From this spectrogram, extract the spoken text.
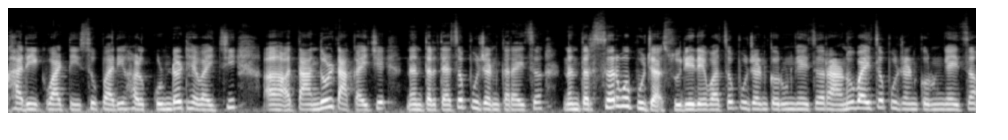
खारीक वाटी सुपारी हळकुंड ठेवायची तांदूळ टाकायचे. नंतर त्याचं पूजन करायचं. नंतर सर्व पूजा सूर्यदेवाचं पूजन करून घ्यायचं राणूबाईचं पूजन करून घ्यायचं.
